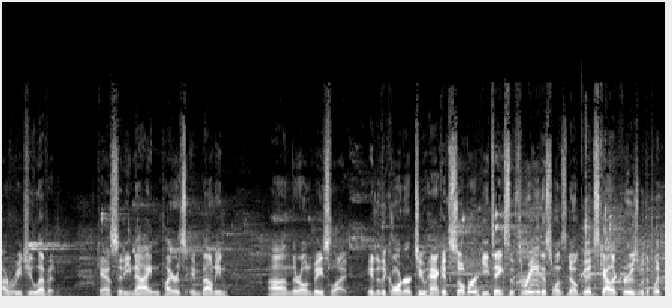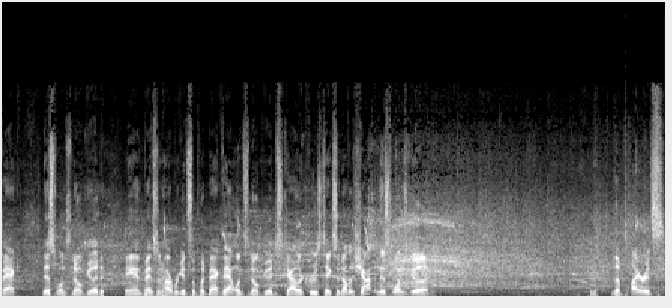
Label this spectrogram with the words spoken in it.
Harbor Beach 11. Cass City 9. Pirates inbounding on their own baseline. Into the corner to Hackett Soper. He takes the three. This one's no good. Skylar Cruz with the putback. This one's no good. And Benson Harper gets the putback. That one's no good. Skylar Cruz takes another shot, and this one's good. the Pirates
